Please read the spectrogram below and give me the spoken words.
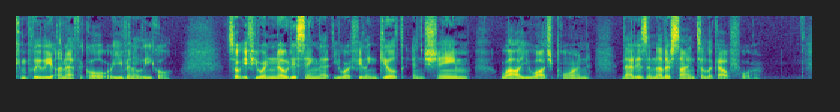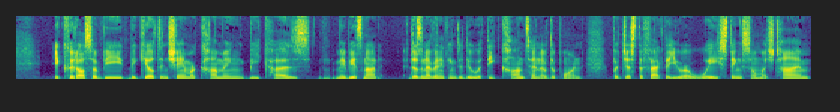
completely unethical or even illegal. So if you are noticing that you are feeling guilt and shame while you watch porn, that is another sign to look out for. It could also be the guilt and shame are coming because maybe it's not it doesn't have anything to do with the content of the porn, but just the fact that you are wasting so much time.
